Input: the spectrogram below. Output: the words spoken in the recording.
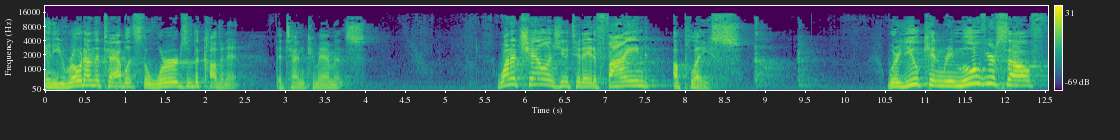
and he wrote on the tablets the words of the covenant, the Ten Commandments. I want to challenge you today to find a place where you can remove yourself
